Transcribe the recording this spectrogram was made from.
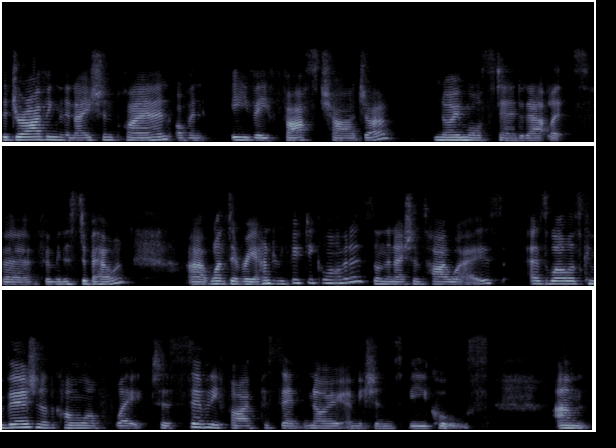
the Driving the Nation plan of an EV fast charger, no more standard outlets for, for Minister Bowen, uh, once every 150 kilometres on the nation's highways, as well as conversion of the Commonwealth fleet to 75% no emissions vehicles. Um,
